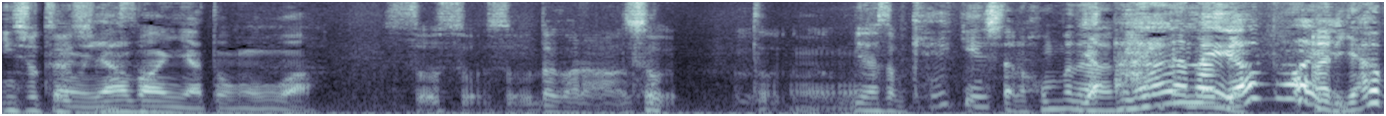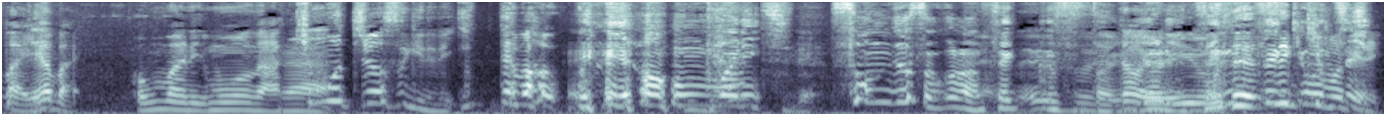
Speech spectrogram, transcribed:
印象強いし。やばいんやと思うわ。そうそうそう。だから、ちょっそう。皆さんも経験したらほんまいややりたなあれやばいあれやばいやばい。ほんまに、もうな、ね気持ちよすぎて言ってまう。いや、ほんまにそんじょそこらのセックスとより全然気持ちいい。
